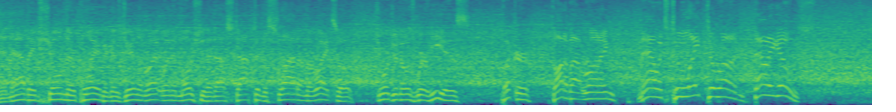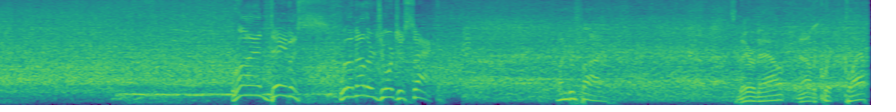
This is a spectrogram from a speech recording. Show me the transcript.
And now they've shown their play because Jaylen Wright went in motion and now stopped in the slot on the right. So Georgia knows where he is. Hooker thought about running. Now it's too late to run. Down he goes. Ryan Davis with another Georgia sack. Under five. It's there now. Now the quick clap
